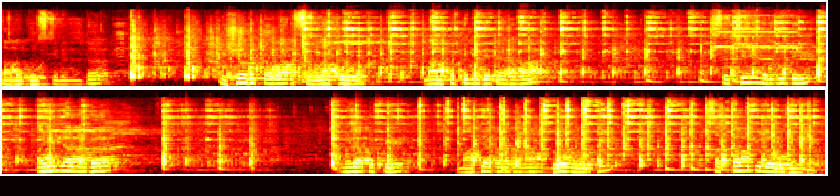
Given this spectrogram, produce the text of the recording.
चालू कुस्तीनंतर किशोर पवार सोलापूर लालपट्टीमध्ये तेरावा सचिन मुरगुटे अहिल्यानगर मुळ्यापट्टी मात्याकडा क्रमांक दोन वरती. सत्तावन्न किलो वजन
